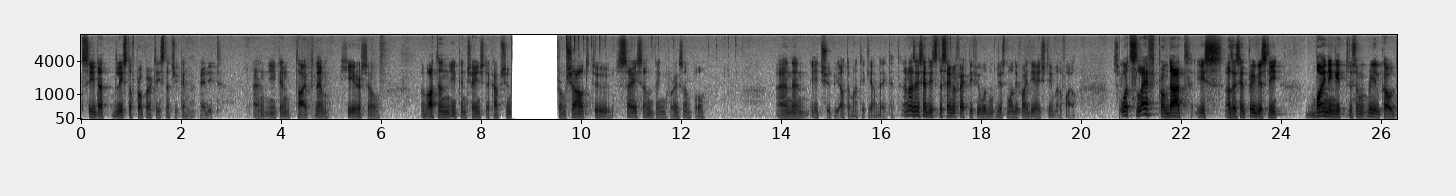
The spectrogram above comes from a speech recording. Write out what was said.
see that list of properties that you can edit and you can type them here. So a button, you can change the caption from shout to say something, for example and then it should be automatically updated. And as I said, it's the same effect if you would just modify the HTML file. So what's left from that is, as I said previously, binding it to some real code.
